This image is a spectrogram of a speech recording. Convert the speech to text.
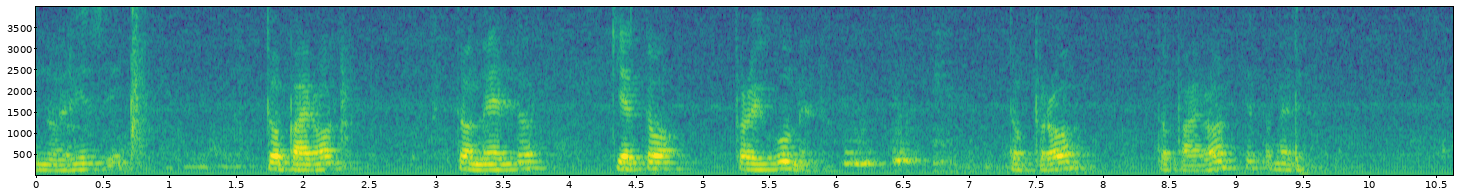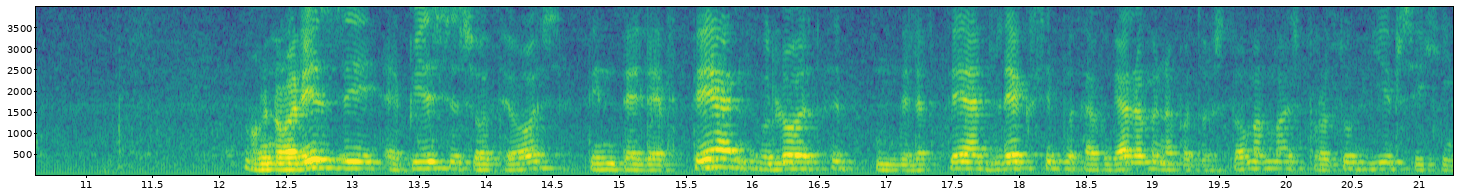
γνωρίζει το παρόν το μέλλον και το προηγούμενο. Το προ, το παρόν και το μέλλον. Γνωρίζει επίσης ο Θεός την τελευταία, την τελευταία λέξη που θα βγάλουμε από το στόμα μας προτού βγει η ψυχή.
